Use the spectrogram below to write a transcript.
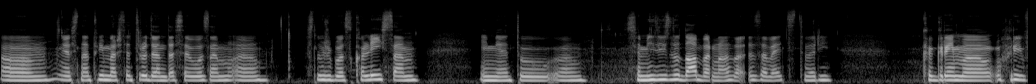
Um, jaz, na primer, se trudim, da se vozim uh, v službo s kolesom in je to, uh, se mi zdi zelo dobro no, za, za več stvari. Ko gremo v hrib,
